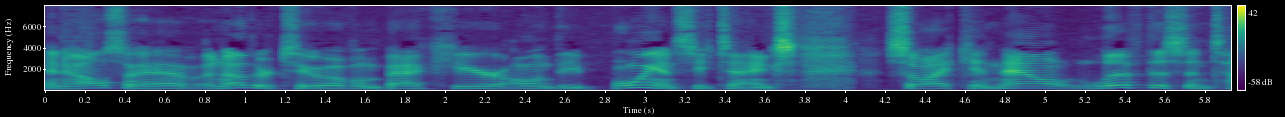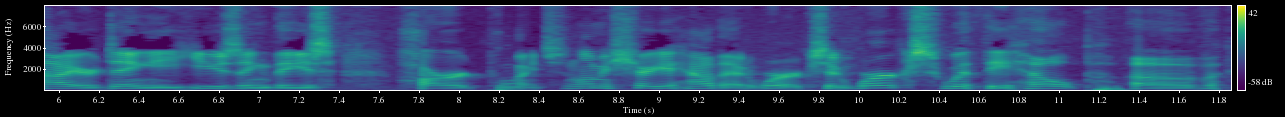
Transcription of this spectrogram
and I also have another two of them back here on the buoyancy tanks. So I can now lift this entire dinghy using these hard points. And let me show you how that works. It works with the help of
